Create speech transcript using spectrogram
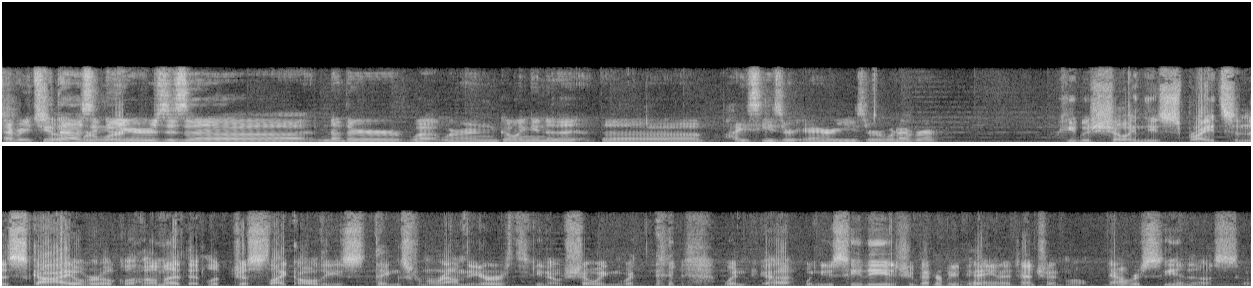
Every So two thousand work- years is a another what we're in going into the the Pisces or Aries or whatever. He was showing these sprites in the sky over Oklahoma that look just like all these things from around the earth. You know, showing what when uh, when you see these, you better be paying attention. Well, now we're seeing those. So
